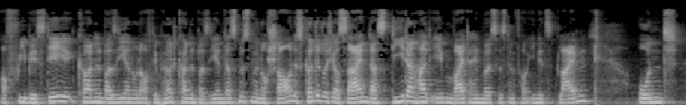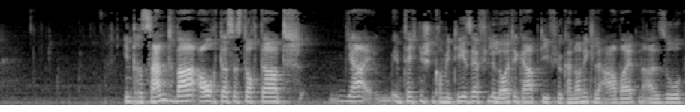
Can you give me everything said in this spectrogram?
auf FreeBSD-Kernel basieren oder auf dem Herd-Kernel basieren, das müssen wir noch schauen. Es könnte durchaus sein, dass die dann halt eben weiterhin bei System-V-Inits bleiben. Und interessant war auch, dass es doch dort ja im technischen Komitee sehr viele Leute gab, die für Canonical arbeiten, also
